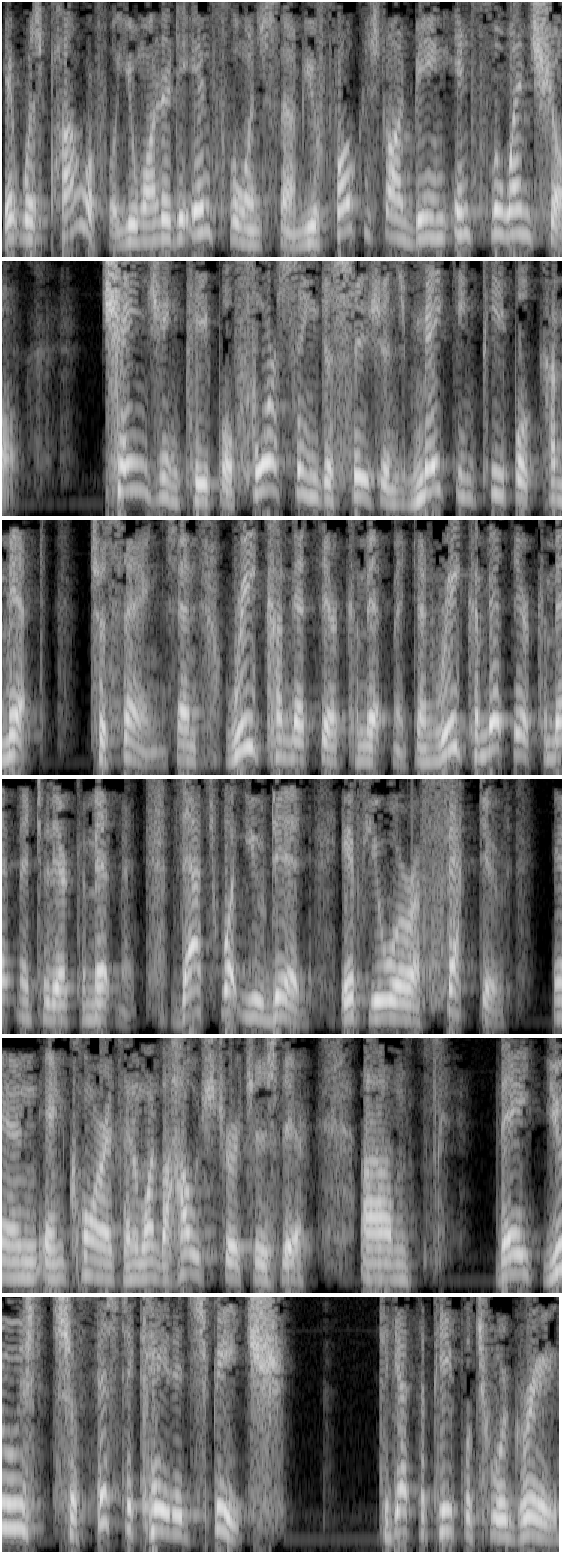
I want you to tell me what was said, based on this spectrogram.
It was powerful. You wanted to influence them. You focused on being influential, changing people, forcing decisions, making people commit to things and recommit their commitment and recommit their commitment to their commitment. That's what you did if you were effective in, in Corinth and one of the house churches there. Um, they used sophisticated speech to get the people to agree.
